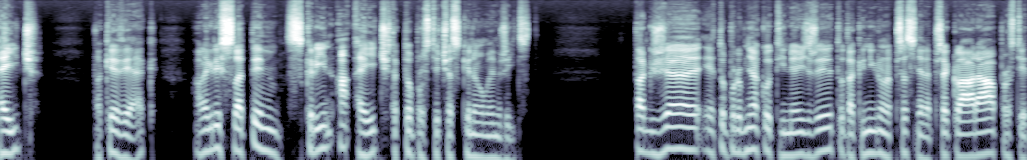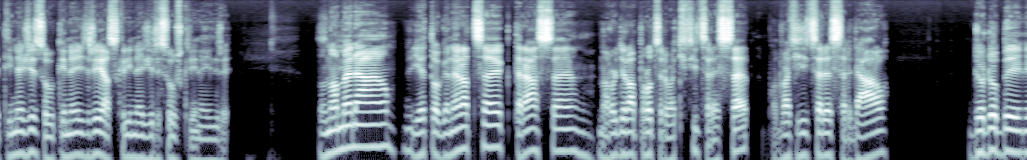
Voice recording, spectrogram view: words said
age, tak je věk. Ale když slepím screen a age, tak to prostě česky neumím říct takže je to podobně jako teenageři, to taky nikdo nepřesně nepřekládá, prostě teenageři jsou teenageři a screenageři jsou screenageři. Znamená, je to generace, která se narodila po roce 2010, po 2010 dál, do doby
